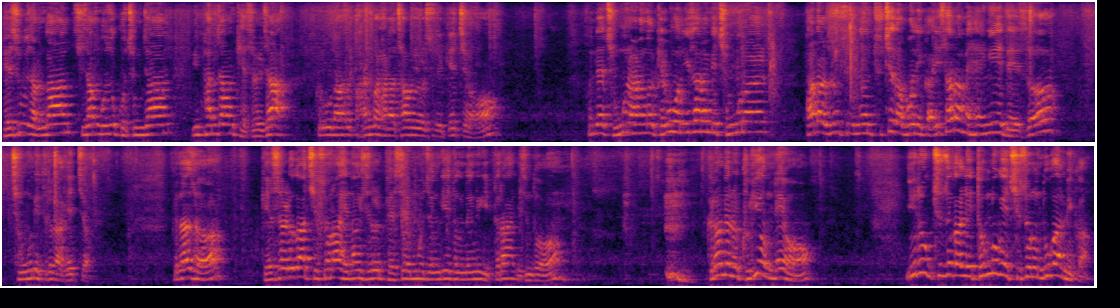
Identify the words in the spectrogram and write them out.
해수부 장관, 시장부수 구청장, 위판장, 개설자 그러고 나서 다른 걸 하나 잡아올 수도 있겠죠. 근데 청문하는 건 결국은 이 사람이 청문을 받아줄 수 있는 주체다 보니까 이 사람의 행위에 대해서 청문이 들어가겠죠. 그래서 개설과 취소나 해당 시설 폐쇄 업무 정지 등등이 있더라 이 정도. 그러면은 그게 없네요. 1억 추적관리 등록의 취소는 누가 합니까?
